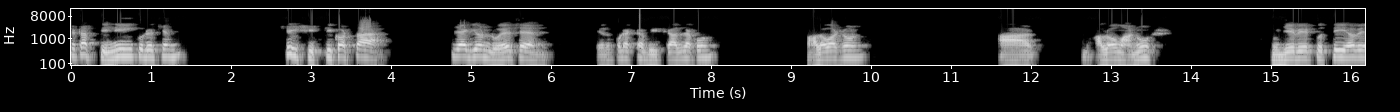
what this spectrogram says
সেটা তিনিই করেছেন। সেই সৃষ্টিকর্তা যে একজন রয়েছেন, এর উপর একটা বিশ্বাস রাখুন, ভালোবাসুন, আর ভালো মানুষ খুঁজে বের করতেই হবে।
